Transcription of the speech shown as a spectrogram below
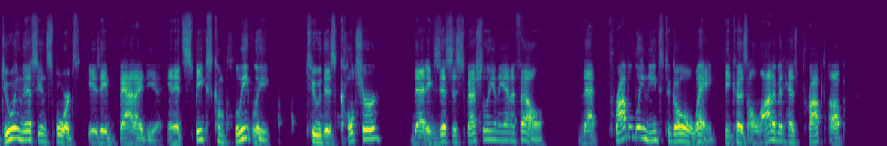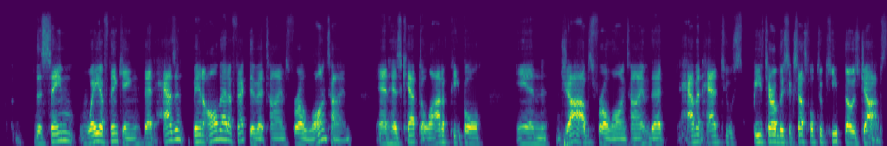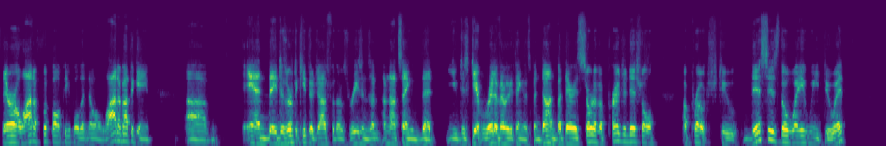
doing this in sports is a bad idea. And it speaks completely to this culture that exists, especially in the NFL, that probably needs to go away because a lot of it has propped up the same way of thinking that hasn't been all that effective at times for a long time and has kept a lot of people in jobs for a long time that haven't had to be terribly successful to keep those jobs. There are a lot of football people that know a lot about the game um, and they deserve to keep their jobs for those reasons. I'm, I'm, not saying that you just get rid of everything that's been done, but there is sort of a prejudicial approach to this is the way we do it.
